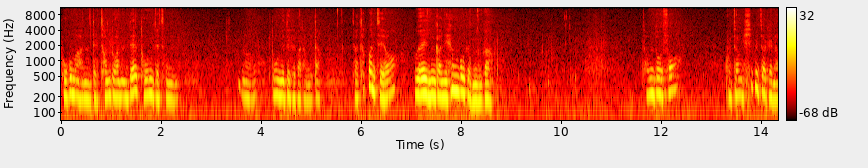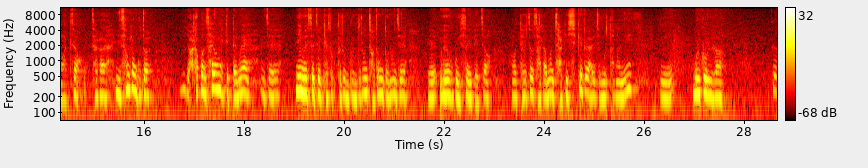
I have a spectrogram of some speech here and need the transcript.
복음화하는데 전도하는데 도움이 됐으면 어, 도움이 되길 바랍니다. 자, 첫 번째요. 왜 인간이 행복이 없는가? 전도서 9장 12절에 나왔죠. 제가 이 성경 구절 여러 번 사용했기 때문에 이제 이 메시지를 계속 들은 분들은 저 정도는 이제 예, 외우고 있어야 되죠. 어, 대저 사람은 자기 시기를 알지 못하나니 이 물고기가 저,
